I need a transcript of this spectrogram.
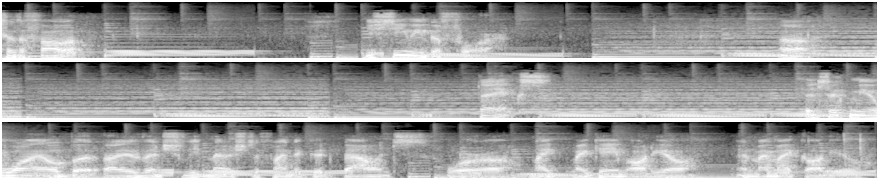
For the follow. You see me before. Oh. Thanks. It took me a while, but I eventually managed to find a good balance for uh, my, my game audio and my mic audio.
